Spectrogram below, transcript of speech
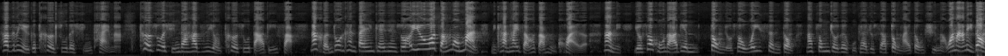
它这边有一个特殊的形态嘛。特殊的形态，它是一种特殊打底法。那很多人看单一 K 线说，哎呦，我涨那么慢。你看它一涨就涨很快了。那你有时候宏达电动，有时候微盛动，那终究这个股票就是要动来动去嘛。往哪里动？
